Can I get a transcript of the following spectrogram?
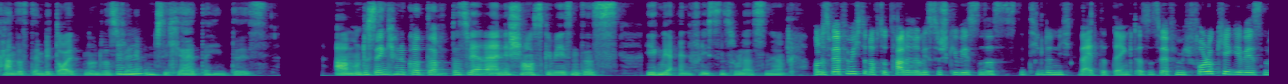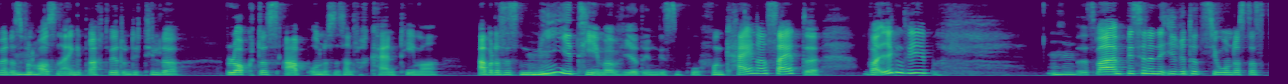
kann das denn bedeuten und was für eine Mhm. Unsicherheit dahinter ist? Ähm, und das denke ich mir gerade, da- das wäre eine Chance gewesen, das irgendwie einfließen zu lassen, ja. Und es wäre für mich dann auch total realistisch gewesen, dass es die Tilda nicht weiterdenkt. Also es wäre für mich voll okay gewesen, wenn das von Mhm. außen eingebracht wird und die Tilda blockt das ab und es ist einfach kein Thema. Aber dass es Mhm. nie Thema wird in diesem Buch, von keiner Seite, war irgendwie, Mhm. es war ein bisschen eine Irritation, dass das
